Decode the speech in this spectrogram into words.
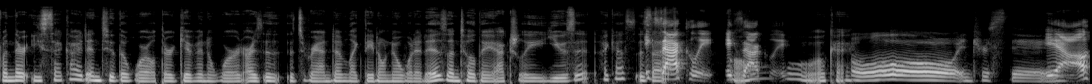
when they're isekai'd into the world, they're given a word, or it's random. Like they don't know what it is until they actually use it. I guess is that- exactly, exactly. Oh, okay. Oh, interesting. Yeah,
